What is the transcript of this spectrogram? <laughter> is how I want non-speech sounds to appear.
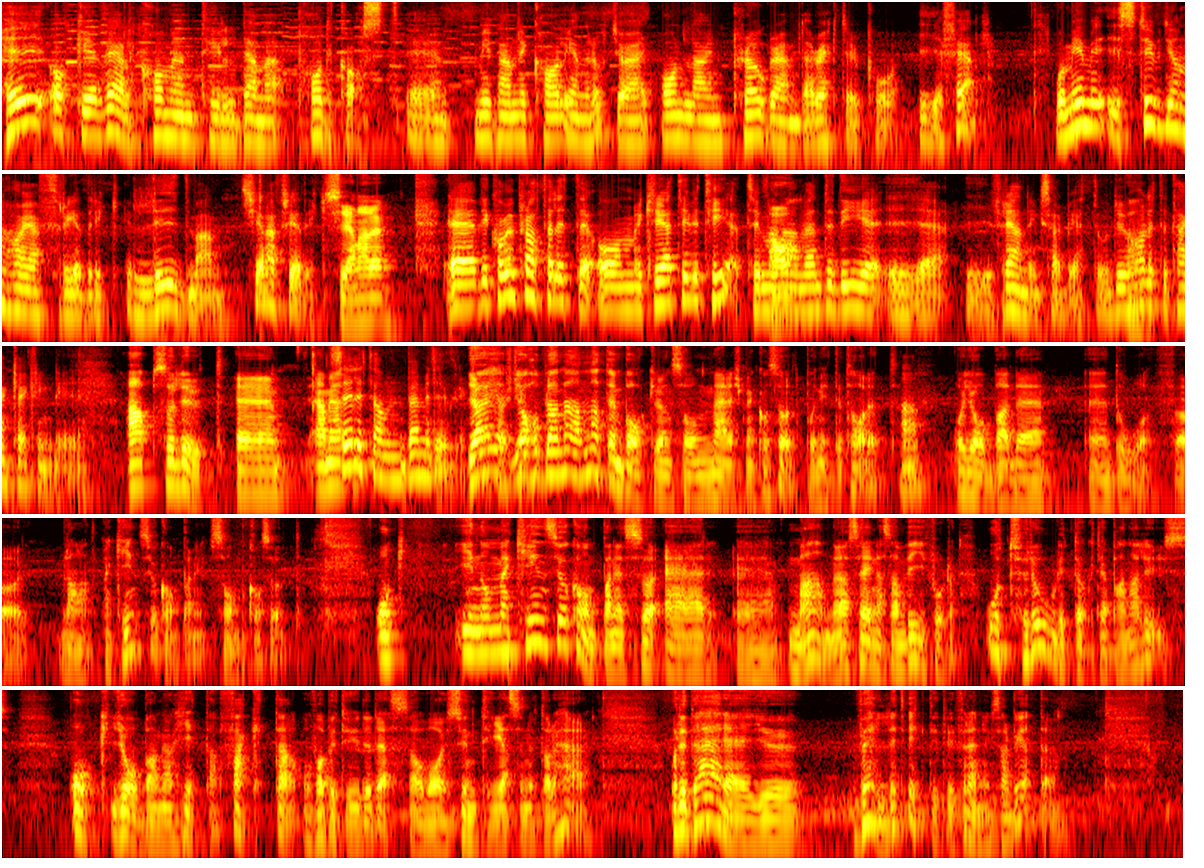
Hej och eh, välkommen till denna podcast. Eh, mitt namn är Karl Eneroth. Jag är Online Program Director på IFL. Och med mig i studion har jag Fredrik Lidman. Tjena Fredrik! Tjenare! Eh, vi kommer att prata lite om kreativitet, hur man ja. använder det i, i förändringsarbete och du ja. har lite tankar kring det. Absolut. Eh, men, Säg lite om, vem är du? Liksom, jag, jag, jag, har bland annat en bakgrund som managementkonsult på 90-talet ja. och jobbade då för bland annat McKinsey Company som konsult. Och inom McKinsey Company så är eh, man, och jag säger nästan vi fortfarande, otroligt duktiga på analys och jobbar med att hitta fakta och vad betyder dessa och vad är syntesen utav det här. Och det där är ju väldigt viktigt vid förändringsarbete.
